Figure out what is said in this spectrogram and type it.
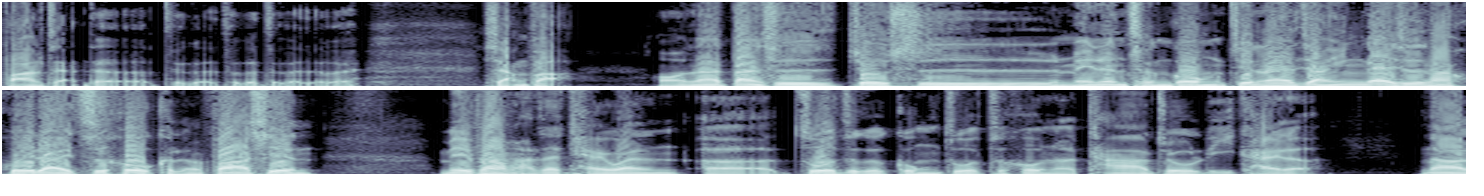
发展的这个这个这个这个想法哦。那但是就是没能成功。简单来讲，应该是他回来之后，可能发现没办法在台湾呃做这个工作之后呢，他就离开了。那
